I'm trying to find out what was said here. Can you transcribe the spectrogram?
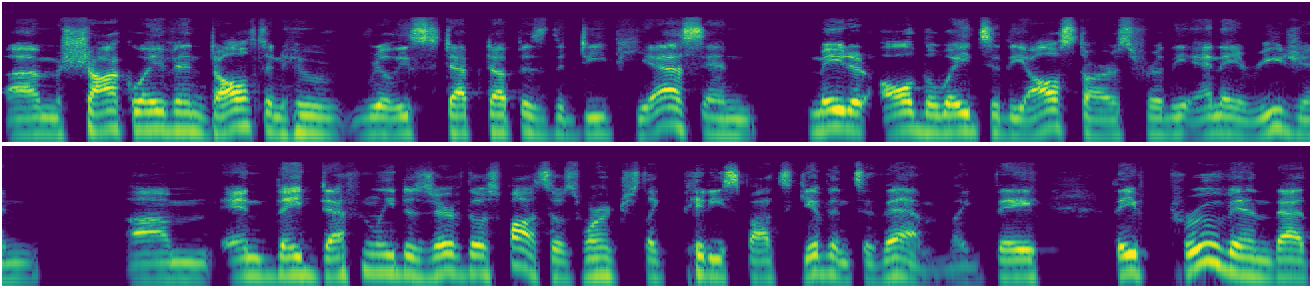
um, Shockwave and Dalton, who really stepped up as the DPS and made it all the way to the All Stars for the NA region. Um, and they definitely deserve those spots. Those weren't just like pity spots given to them. Like they they've proven that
